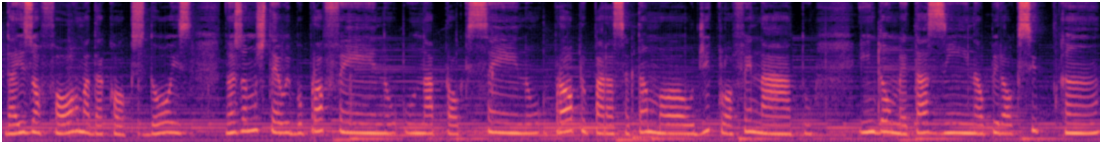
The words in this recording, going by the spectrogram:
da isoforma da COX-2, nós vamos ter o ibuprofeno, o naproxeno, o próprio paracetamol, o diclofenato, indometazina, o piroxicam,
